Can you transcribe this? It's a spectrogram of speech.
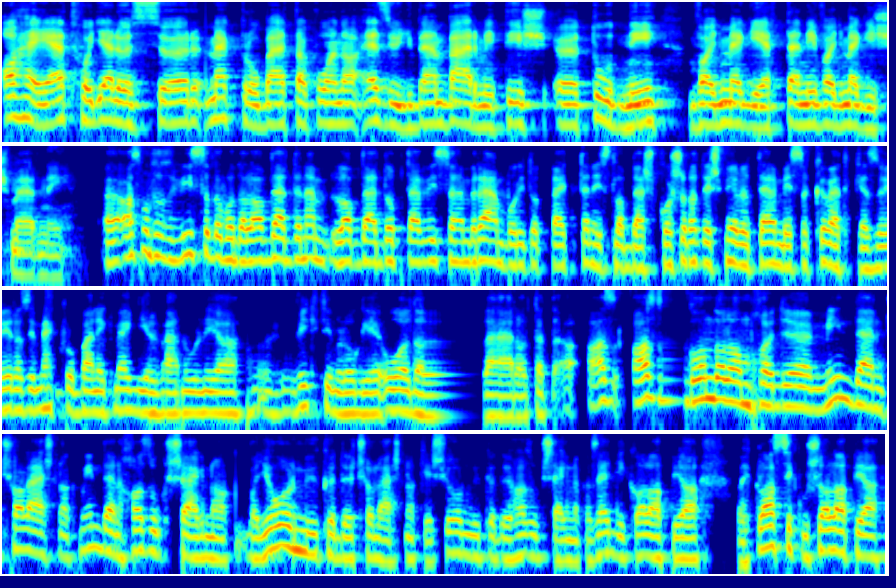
ahelyett, hogy először megpróbáltak volna ezügyben bármit is tudni, vagy megérteni, vagy megismerni. Azt mondtad, hogy visszadobod a labdát, de nem labdát dobtál vissza, hanem rám borítottál egy teniszlabdás kosarat, és mielőtt elmész a következőért, azért megpróbálnék megnyilvánulni a viktimológiai oldal láról. Tehát az, azt gondolom, hogy minden csalásnak, minden hazugságnak, vagy jól működő csalásnak és jól működő hazugságnak az egyik alapja, vagy klasszikus alapja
